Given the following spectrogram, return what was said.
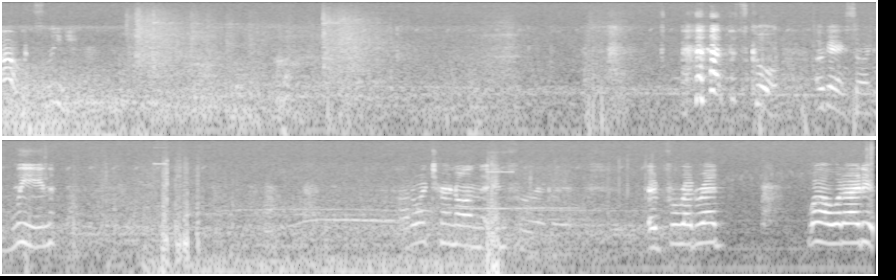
Oh, it's leaning. That's cool. Okay, so I can lean. How do I turn on the infrared red? Infrared red? Wow, what did I do?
